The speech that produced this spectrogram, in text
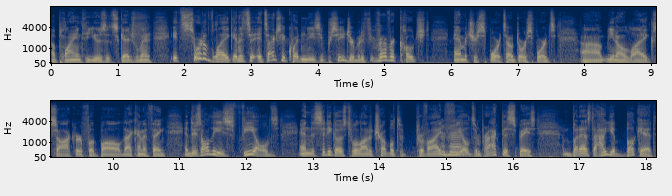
applying to use it, scheduling it. It's sort of like, and it's it's actually quite an easy procedure. But if you've ever coached amateur sports, outdoor sports, um, you know, like soccer, football, that kind of thing, and there's all these fields, and the city goes to a lot of trouble to provide fields and practice space. But as to how you book it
